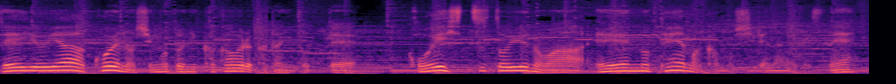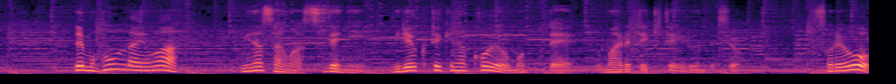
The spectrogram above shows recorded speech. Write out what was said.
声優や声の仕事に関わる方にとって声質というのは永遠のテーマかもしれないですね。でも本来は皆さんはすでに魅力的な声を持って生まれてきているんですよ。それを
